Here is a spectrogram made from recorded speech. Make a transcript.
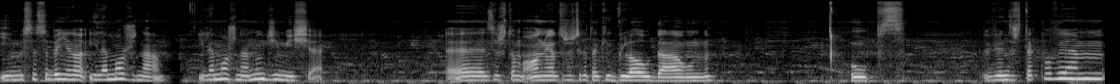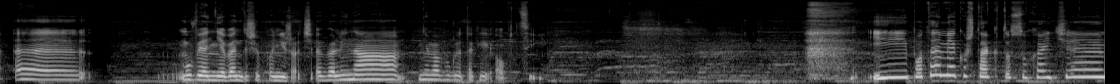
i myślę sobie, nie no, ile można, ile można, nudzi mi się. E, zresztą on miał troszeczkę taki glow down. Ups. Więc, że tak powiem, e, mówię, nie będę się poniżać. Ewelina nie ma w ogóle takiej opcji. I potem jakoś tak to, słuchajcie,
